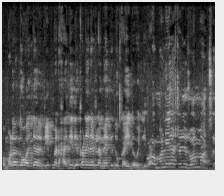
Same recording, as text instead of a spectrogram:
તો મળે તો અત્યારે ટ્રીટમેન્ટ હાથી દેખાડી ને એટલે મેં કીધું કહી દઉં એટલી મને ઝોનમાં જ છે.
